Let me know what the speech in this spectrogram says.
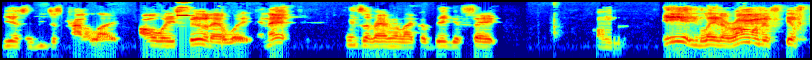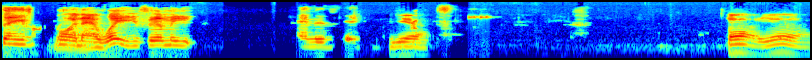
years, and you just kind of like always feel that way, and that ends up having like a big effect on and later on if if things are going that way. You feel me? And it, it yeah, hell yeah.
